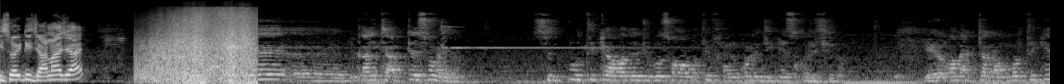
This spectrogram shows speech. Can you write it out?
বিষয়টি জানা যায়। বিকাল চারটের সময় শিবপুর থেকে আমাদের যুব সভাপতি ফোন করে জিজ্ঞেস করেছিল। এরকম একটা নম্বর থেকে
